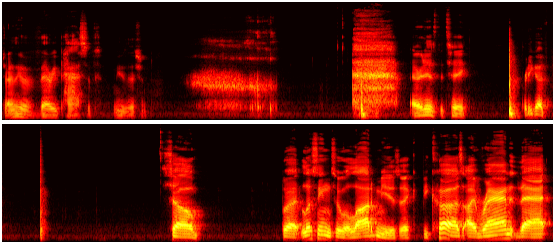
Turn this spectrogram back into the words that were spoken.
trying to think of a very passive musician. There it is, the T. Pretty good. So, but listening to a lot of music because I ran that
